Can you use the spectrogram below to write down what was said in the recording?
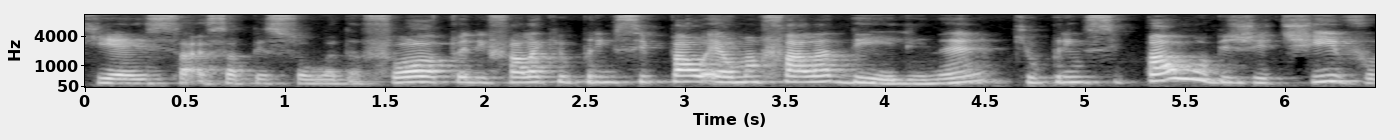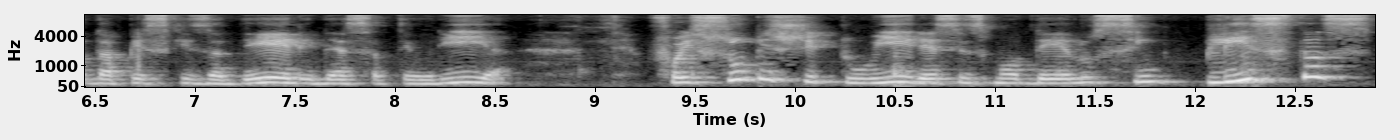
que é essa, essa pessoa da foto, ele fala que o principal é uma fala dele, né? Que o principal objetivo da pesquisa dele, dessa teoria, foi substituir esses modelos simplistas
